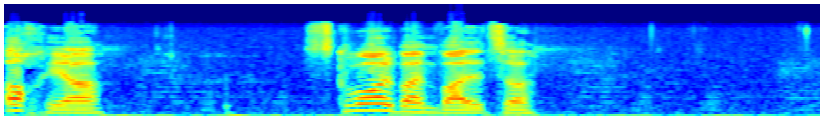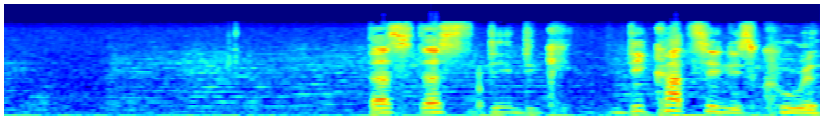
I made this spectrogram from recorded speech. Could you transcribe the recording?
Och ja. Squall beim Walzer. Das, das, die, die, die Cutscene ist cool.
